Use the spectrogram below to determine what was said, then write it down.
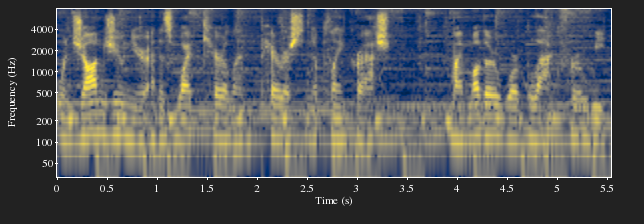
When John Jr. and his wife Carolyn perished in a plane crash, my mother wore black for a week,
